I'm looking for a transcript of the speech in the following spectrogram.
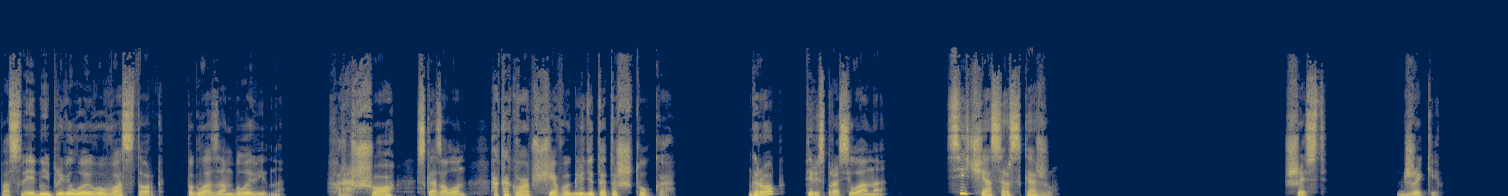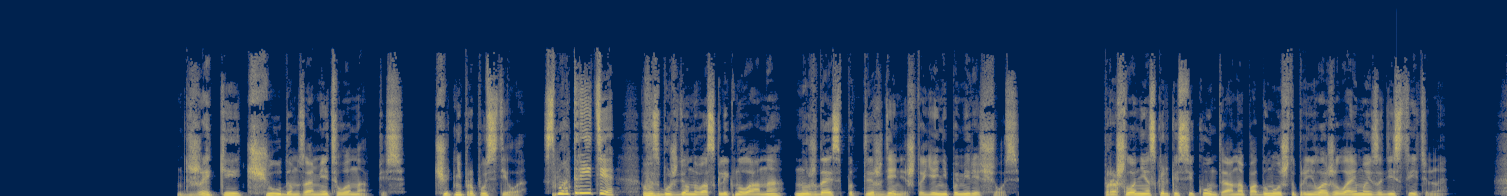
Последнее привело его в восторг. По глазам было видно. «Хорошо», — сказал он. «А как вообще выглядит эта штука?» «Гроб?» — переспросила она. «Сейчас расскажу». 6. Джеки. Джеки чудом заметила надпись. Чуть не пропустила. «Смотрите!» — возбужденно воскликнула она, нуждаясь в подтверждении, что ей не померещилось. Прошло несколько секунд, и она подумала, что приняла желаемое за действительное.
